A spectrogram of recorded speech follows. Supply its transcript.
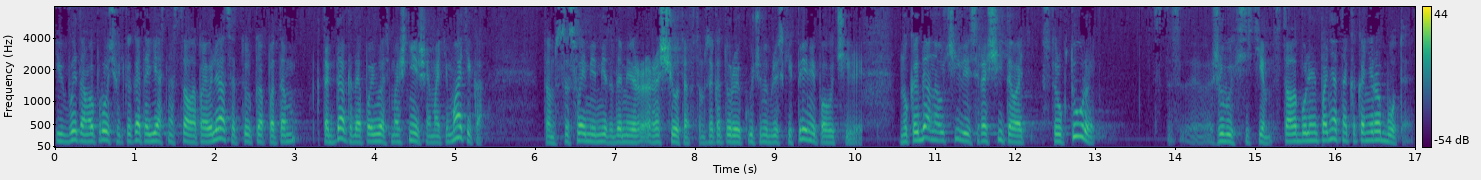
и в этом вопросе хоть какая-то ясность стала появляться только потом, тогда, когда появилась мощнейшая математика, там, со своими методами расчетов, там, за которые кучу Нобелевских премий получили. Но когда научились рассчитывать структуры живых систем, стало более понятно, как они работают.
